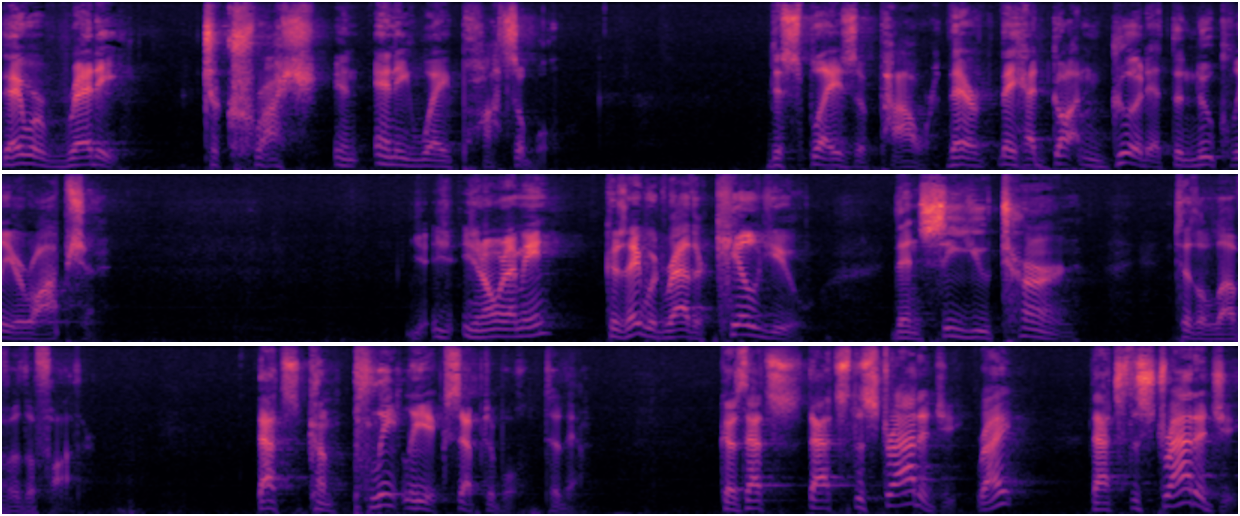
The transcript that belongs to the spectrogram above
They were ready to crush in any way possible displays of power. They're, they had gotten good at the nuclear option. You, you know what I mean? Because they would rather kill you than see you turn to the love of the Father. That's completely acceptable to them. Because that's, that's the strategy, right? That's the strategy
